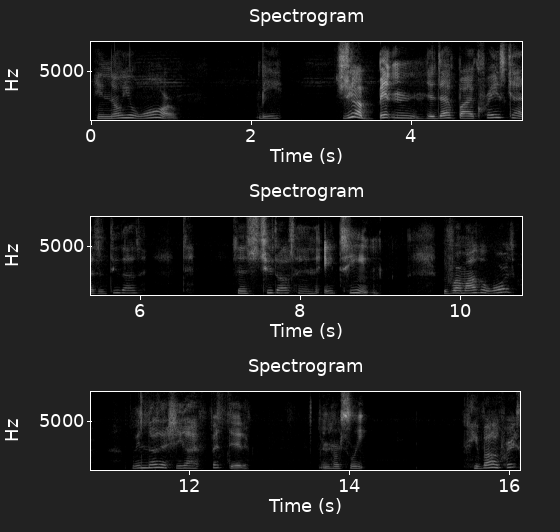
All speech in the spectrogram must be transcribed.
He know you are. B. She got bitten to death by a crazy cat in 2000, since 2018. Before Michael Ward, we know that she got infected in her sleep. He found crazy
